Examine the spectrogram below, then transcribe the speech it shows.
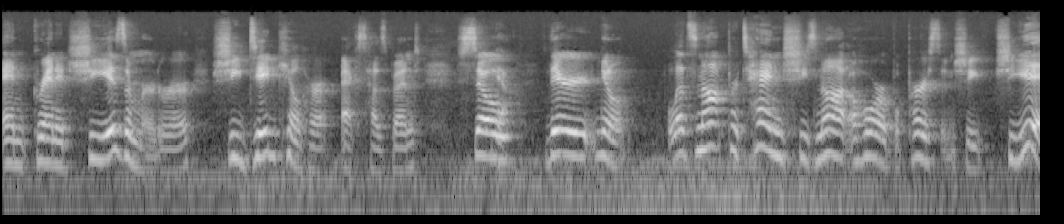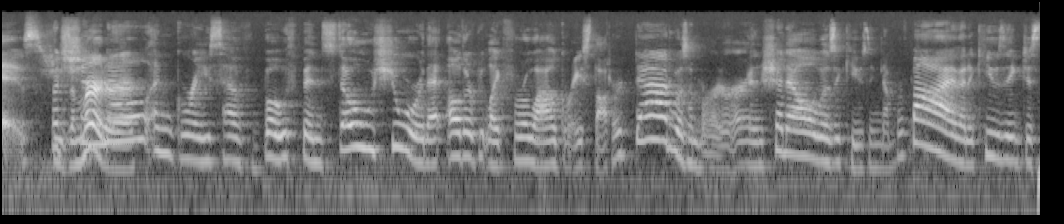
and granted she is a murderer. She did kill her ex-husband. So Yeah. they're, you know, let's not pretend she's not a horrible person. She she is. She's but a murderer. Chanel and Grace have both been so sure that other people, like for a while, Grace thought her dad was a murderer, and Chanel was accusing number five and accusing just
